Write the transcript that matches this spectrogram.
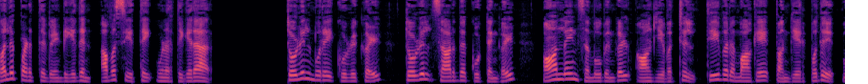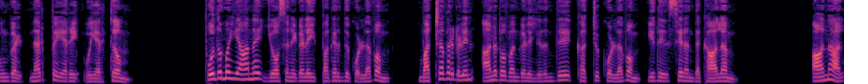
வலுப்படுத்த வேண்டியதன் அவசியத்தை உணர்த்துகிறார். தொழில்முறை குழுக்கள் தொழில் சார்ந்த கூட்டங்கள் ஆன்லைன் சமூகங்கள் ஆகியவற்றில் தீவிரமாக பங்கேற்பது உங்கள் நற்பெயரை உயர்த்தும். புதுமையான யோசனைகளை பகிர்ந்து கொள்ளவும் மற்றவர்களின் அனுபவங்களிலிருந்து கற்றுக்கொள்ளவும் இது சிறந்த காலம். ஆனால்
